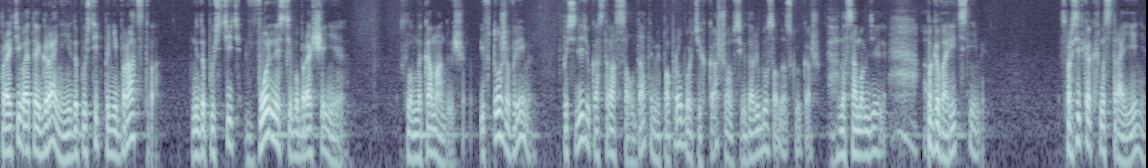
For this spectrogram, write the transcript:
пройти в этой грани, не допустить понебратства, не допустить вольности в обращении с главнокомандующим. И в то же время посидеть у костра с солдатами, попробовать их кашу. Он всегда любил солдатскую кашу, на самом деле. Поговорить с ними, спросить, как их настроение,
